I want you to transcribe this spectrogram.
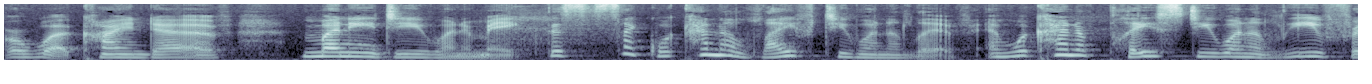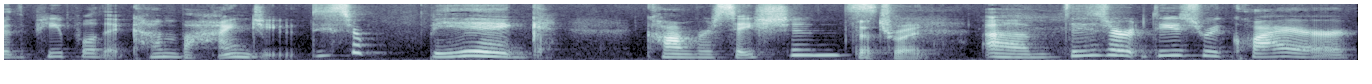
or what kind of money do you want to make. This is like what kind of life do you want to live and what kind of place do you want to leave for the people that come behind you. These are big conversations. That's right. Um, these are these require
